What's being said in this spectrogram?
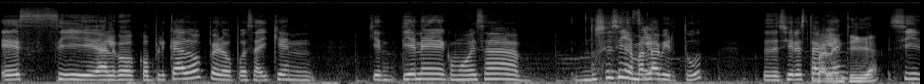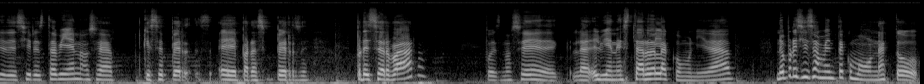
Es sí algo complicado, pero pues hay quien, quien tiene como esa, no sé si llamarla virtud, de decir está bien. Valentía. Sí, de decir está bien, o sea, que se per- eh, para per- preservar, pues no sé, la- el bienestar de la comunidad. No precisamente como un acto,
